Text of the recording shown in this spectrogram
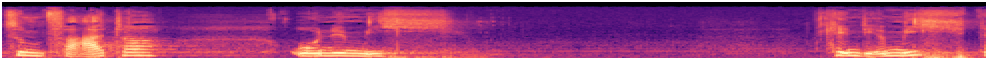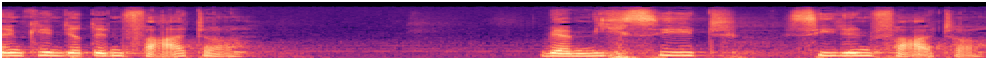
zum Vater ohne mich. Kennt ihr mich, dann kennt ihr den Vater. Wer mich sieht, sieht den Vater.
